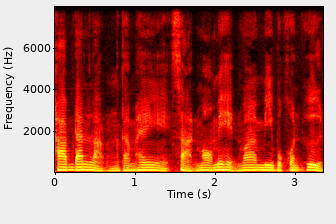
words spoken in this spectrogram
ภาพด้านหลังทำให้ศาลมองไม่เห็นว่ามีบุคคลอื่น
